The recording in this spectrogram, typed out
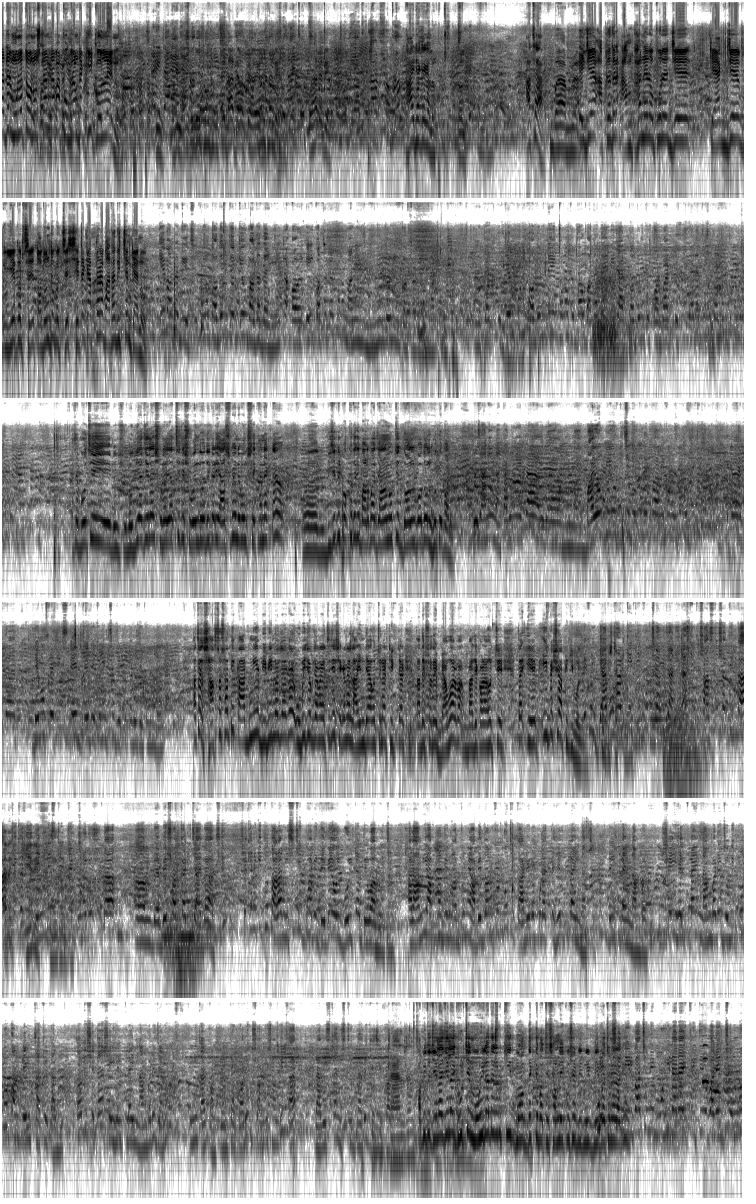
আপনাদের মূলত অনুষ্ঠানটা বা প্রোগ্রামটা কি করলেন? হাই ঢাকে গেল। আচ্ছা এই যে আপনাদের আমফানের ওপরে যে ক্যাক যে ইয়ে করছে তদন্ত করছে সেটাকে আপনারা বাধা দিচ্ছেন কেন? কে বাধা দিয়েছে? কোনো তদন্তের কেউ বাধা দেয়নি। এটা এই কথাটার কোনো মানে মূল্যহীন কথা। কেউ কোনো তদন্তে কোনো কোথাও বাধা দেয়নি যার তদন্ত করবার এখতিয়ার আছে সে তদন্ত করবে। আচ্ছা বলছি, নদিয়া জেলায় শোনা যাচ্ছে যে শুভেন্দু অধিকারী আসবেন এবং সেখানে একটা বিজেপির পক্ষ থেকে বারবার জানানো হচ্ছে দল বদল হতে পারে জানি না, কারণ এটা বায়ো কিছু করলে তো আমি। এটা একটা ডেমোক্রেটিক স্টেট যে যেখানে ইচ্ছে যেতে পারে, যে কোনো আচ্ছা স্বাস্থ্যসাথী কার্ড নিয়ে বিভিন্ন জায়গায় অভিযোগ জানা যাচ্ছে যে সেখানে লাইন দেওয়া হচ্ছে না ঠিকঠাক তাদের সাথে ব্যবহার বা- বাজে করা হচ্ছে। তা এই বিষয়ে আপনি কি বলবেন? দেখুন ব্যবহার কে কি করছে আমি জানি না কিন্তু স্বাস্থ্যসাথী কার্ড যেখানে এনলিস্টেড যে পনেরোশোটা বেসরকারি জায়গা আছে কিন্তু তারা নিশ্চিতভাবে দেবে ওই বইটা দেওয়া হয়েছে। আর আমি আপনাদের মাধ্যমে আবেদন করব যে কার্ডের ওপর একটা হেল্পলাইন আছে হেল্পলাইন নাম্বার সেই হেল্পলাইন নাম্বারে যদি কোনো কমপ্লেন থাকে কারুর তাহলে সেটা সেই হেল্পলাইন নাম্বারে যেন তিনি তার কমপ্লেনটা করেন সঙ্গে সঙ্গে তার ব্যবস্থা নিশ্চিতভাবে করা হয়। আপনি তো জেলায় জেলায় ঘুরছেন মহিলাদের কি মত দেখতে পাচ্ছেন? সামনে একুশের নির্বাচনের আগে নির্বাচনে মহিলারাই তৃতীয়বারের জন্য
